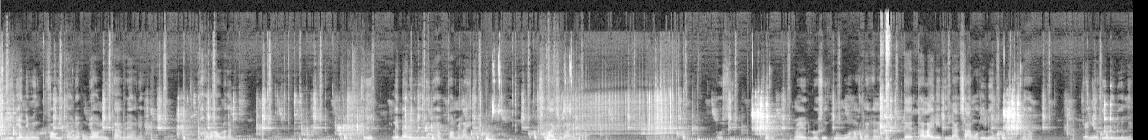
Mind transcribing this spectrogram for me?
ผีเนี่ยนี่มันเฝ้าอยู่แถวเนี้ยผมจะเอานาฬิกาไปได้ไหมเนี่ยแล้วค่อยมาเอาแล้วกัน คือเล่นได้เลื่อนๆเลยนะครับ ตอนไม่ไรเนี่ยสบายสบายเลย ดูสิไม่รู้สึกงวงๆแปลกๆอะไรเลยแต่ถ้าไลท์นี่ถึงด่านสามก็คือเรื่องปกตินะครับ แต่นนี้ก็คือลื่นๆเลย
